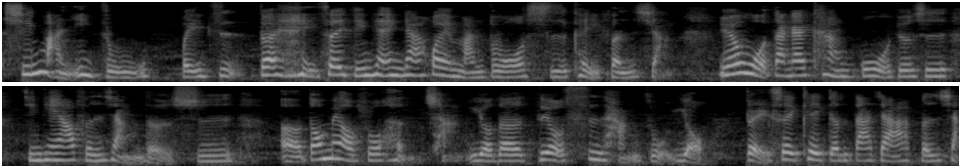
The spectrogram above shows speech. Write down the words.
心满意足为止。对，所以今天应该会蛮多诗可以分享。因为我大概看过，就是今天要分享的诗，呃，都没有说很长，有的只有四行左右，对，所以可以跟大家分享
